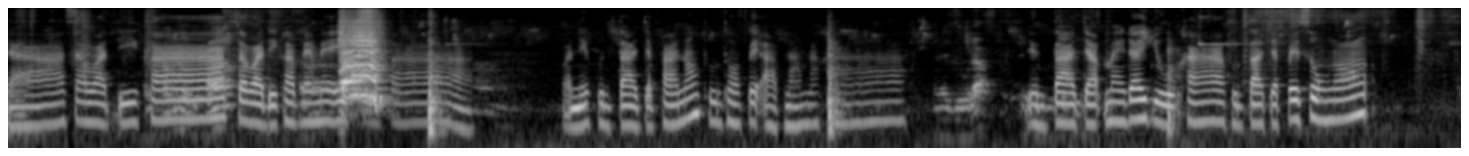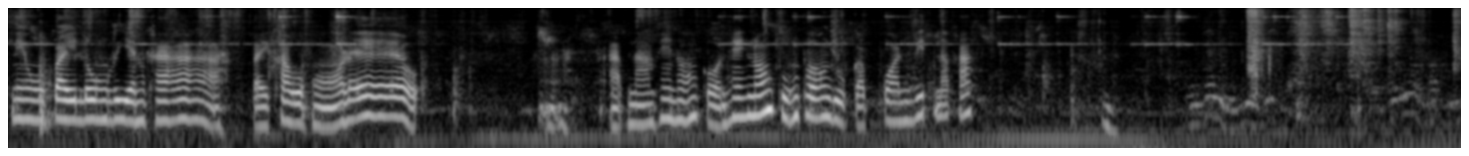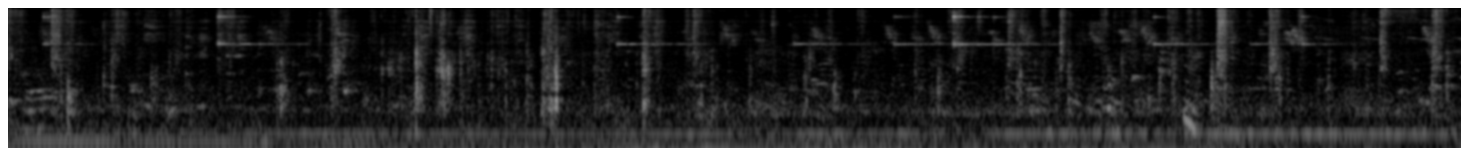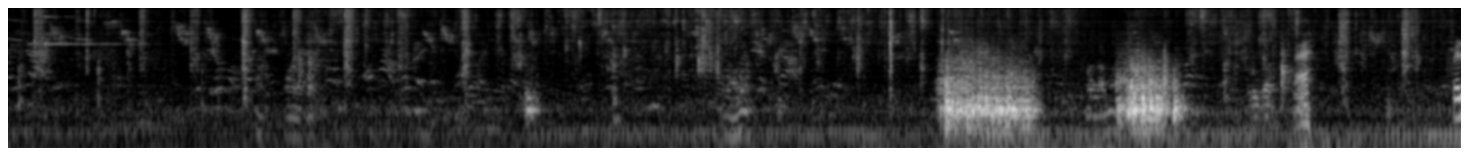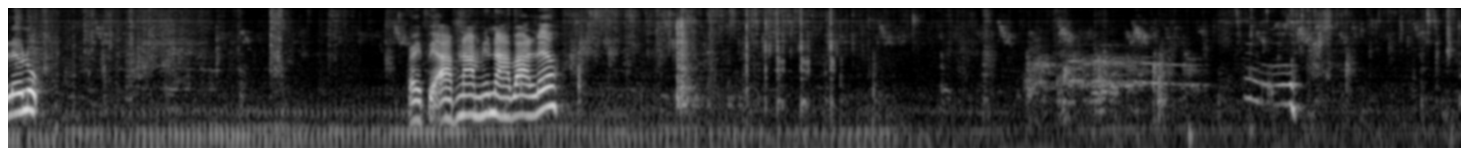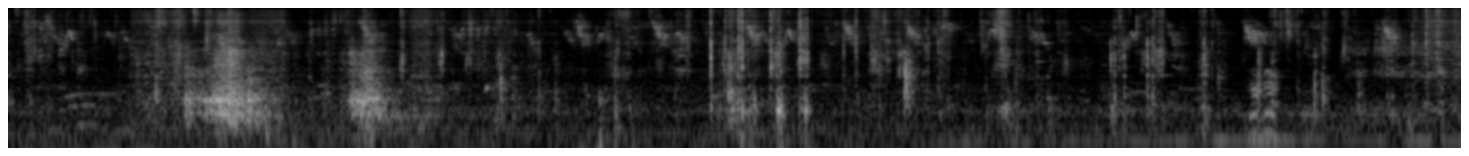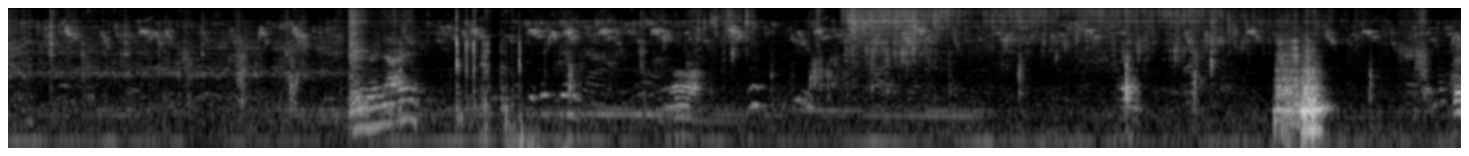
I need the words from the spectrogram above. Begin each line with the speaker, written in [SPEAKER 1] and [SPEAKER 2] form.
[SPEAKER 1] จ้าสวัสดีครับ สวัสดีครับแม่แม่เอฟค่ะ วันนี้คุณตาจะพาน้องทุนทองไปอาบน้ำนะคะ
[SPEAKER 2] ไม่ได้อยู่แล้ว
[SPEAKER 1] เดี๋ยวตาจะไม่ได้อยู่ค่ะ คุณตาจะไปส่งน้อง นิวไปโรงเรียนค่ะ ไปเข้าหอแล้วอ่าอาบน้ำให้น้องก่อนให้น้องถุงทองอยู่กับกวนวิทย์นะคะ เร็วลูก ไปไปอาบน้ำอยู่หน้าบ้านเร็ว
